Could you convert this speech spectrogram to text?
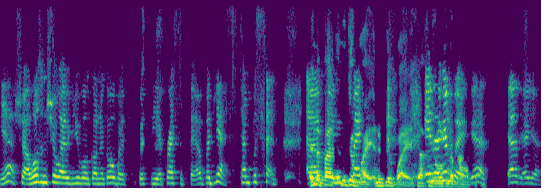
Yeah, sure. I wasn't sure where you were going to go with with the aggressive there, but yes, ten percent. Um, in, a, in, in, a good 20, way. In a good way. in a good way. Yeah. Yeah, yeah, yeah.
